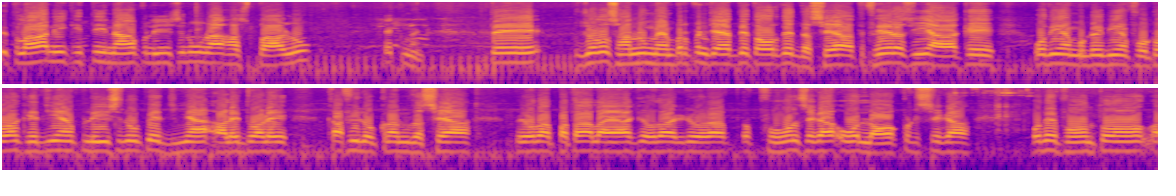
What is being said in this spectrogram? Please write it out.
ਇਤਲਾਹ ਨਹੀਂ ਕੀਤੀ ਨਾ ਪੁਲਿਸ ਨੂੰ, ਨਾ ਹਸਪਤਾਲ ਨੂੰ। ਇੱਕ ਮਿੰਟ। ਤੇ ਜਦੋਂ ਸਾਨੂੰ ਮੈਂਬਰ ਪੰਚਾਇਤ ਦੇ ਤੌਰ ਤੇ ਦੱਸਿਆ ਤੇ ਫਿਰ ਅਸੀਂ ਆ ਕੇ ਉਹਦੀਆਂ ਮੁੰਡੇ ਦੀਆਂ ਫੋਟੋਆਂ ਖਿੱਚੀਆਂ, ਪੁਲਿਸ ਨੂੰ ਭੇਜੀਆਂ ਆਲੇ ਦੁਆਲੇ ਕਾਫੀ ਲੋਕਾਂ ਨੂੰ ਦੱਸਿਆ ਵੀ ਉਹਦਾ ਪਤਾ ਲਾਇਆ ਕਿ ਉਹਦਾ ਜਿਹੜਾ ਫੋਨ ਸੀਗਾ, ਉਹ ਲੌਕਡ ਸੀਗਾ। ਉਹਦੇ ਫੋਨ ਤੋਂ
